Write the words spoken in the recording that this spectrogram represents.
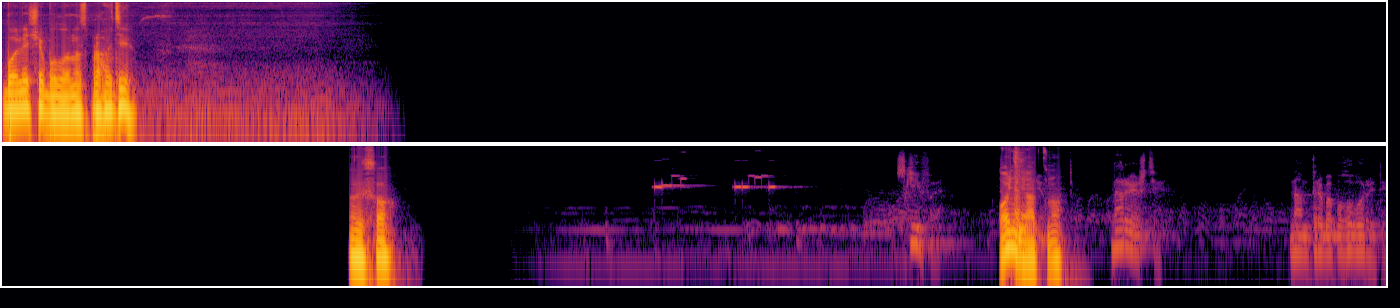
Боляче було насправді. Ну і що? Скіфе, Понятно. нарешті. Нам треба поговорити.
